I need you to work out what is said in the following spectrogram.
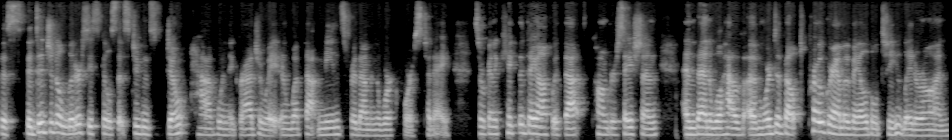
this, the digital literacy skills that students don't have when they graduate and what that means for them in the workforce today. So we're going to kick the day off with that conversation and then we'll have a more developed program available to you later on.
